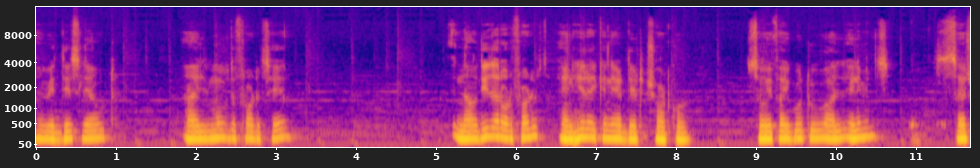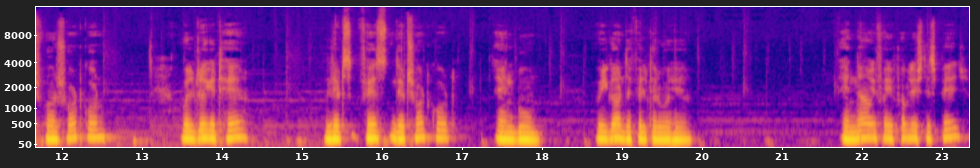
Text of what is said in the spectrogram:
With this layout I'll move the products here now these are our products and here I can add that shortcode so if I go to all elements search for shortcode we'll drag it here. Let's face that shortcode and boom we got the filter over here. And now if I publish this page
